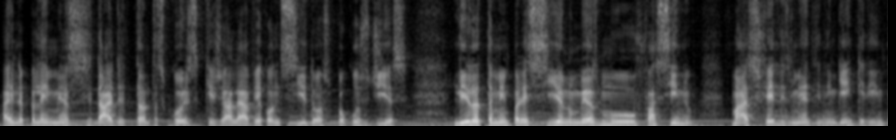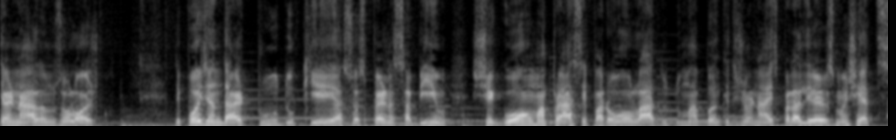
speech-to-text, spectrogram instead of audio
ainda pela imensa cidade de tantas coisas que já lhe havia acontecido aos poucos dias. Lila também parecia no mesmo fascínio, mas felizmente ninguém queria interná-la no zoológico. Depois de andar tudo o que as suas pernas sabiam, chegou a uma praça e parou ao lado de uma banca de jornais para ler as manchetes.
